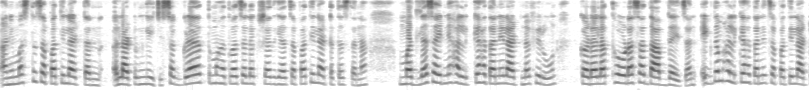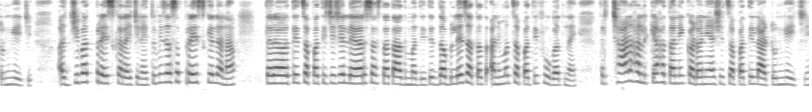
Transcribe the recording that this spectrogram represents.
आणि मस्त चपाती लाटताना लाटून घ्यायची. सगळ्यात महत्त्वाचं लक्षात घ्या चपाती लाटत असताना मधल्या साईडने हलक्या हाताने लाटणं फिरवून कडाला थोडासा दाब द्यायचा आणि एकदम हलक्या हाताने चपाती लाटून घ्यायची. अजिबात प्रेस करायची नाही. तुम्ही जसं प्रेस केलं ना तर ते चपातीचे जे लेयर्स असतात आतमध्ये ते दबले जातात आणि मग चपाती फुगत नाही. तर छान हलक्या हाताने कडणी अशी चपाती लाटून घ्यायची.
